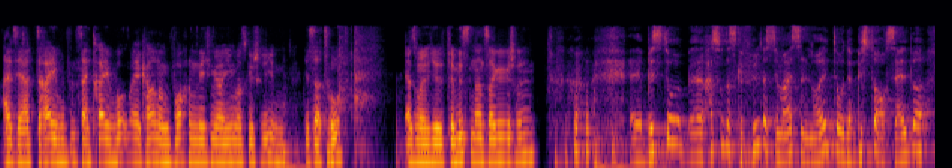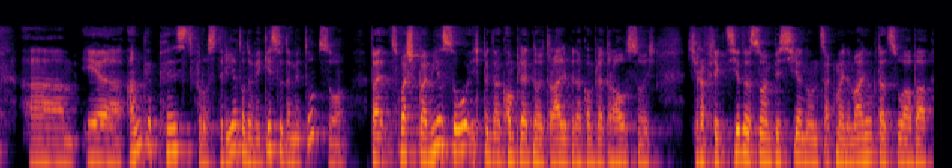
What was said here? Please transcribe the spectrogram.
Alter, er hat drei, seit drei Wochen, äh, keine Ahnung, Wochen nicht mehr irgendwas geschrieben. Ist er tot? Erstmal hier Vermisstenanzeige geschrieben? Äh, Bist du, äh, hast du das Gefühl, dass die meisten Leute oder bist du auch selber ähm, eher angepisst, frustriert oder wie gehst du damit um so? Weil zum Beispiel bei mir ist so, ich bin da komplett neutral, ich bin da komplett raus. So. Ich, ich reflektiere das so ein bisschen und sag meine Meinung dazu, aber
